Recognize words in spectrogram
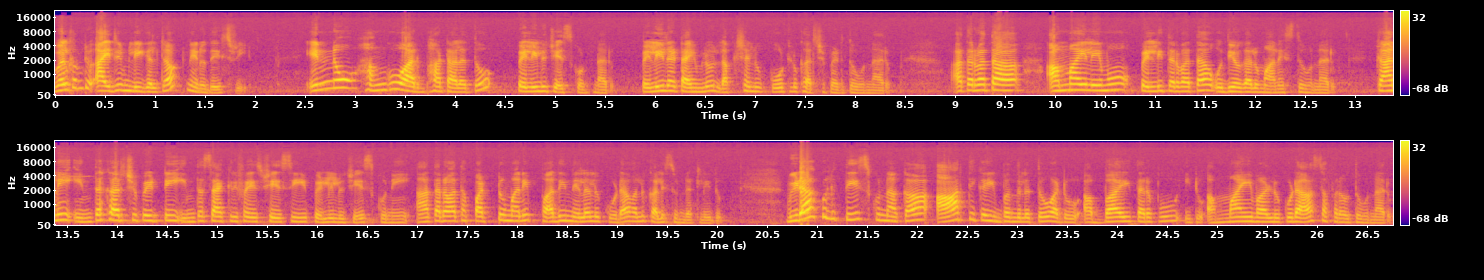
Welcome to iDream legal talk నేను దేశ్రీ ఎన్నో హంగు ఆర్భాటాలతో పెళ్ళిళ్ళు చేసుకుంటున్నారు. పెళ్ళిళ్ళ టైంలో లక్షలు కోట్లు ఖర్చు పెడుతూ ఉన్నారు. ఆ తర్వాత అమ్మాయిలేమో పెళ్ళి తర్వాత ఉద్యోగాలు మానేస్తూ ఉన్నారు. కానీ ఇంత ఖర్చు పెట్టి ఇంత సాక్రిఫైస్ చేసి పెళ్ళిళ్ళు చేసుకుని ఆ తర్వాత పట్టుమని పది నెలలు కూడా వాళ్ళు కలిసి ఉండట్లేదు. విడాకులు తీసుకున్నాక ఆర్థిక ఇబ్బందులతో అటు అబ్బాయి తరపు ఇటు అమ్మాయి వాళ్ళు కూడా సఫర్ అవుతూ ఉన్నారు.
